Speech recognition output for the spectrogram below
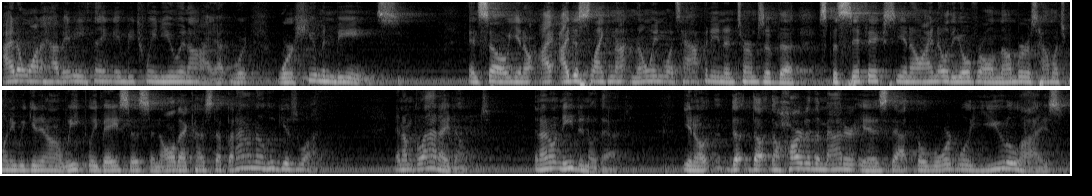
I don't want to have anything in between you and I. We're, we're human beings. And so, you know, I, I just like not knowing what's happening in terms of the specifics. You know, I know the overall numbers, how much money we get in on a weekly basis, and all that kind of stuff, but I don't know who gives what. And I'm glad I don't. And I don't need to know that you know, the, the, the heart of the matter is that the Lord will utilize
